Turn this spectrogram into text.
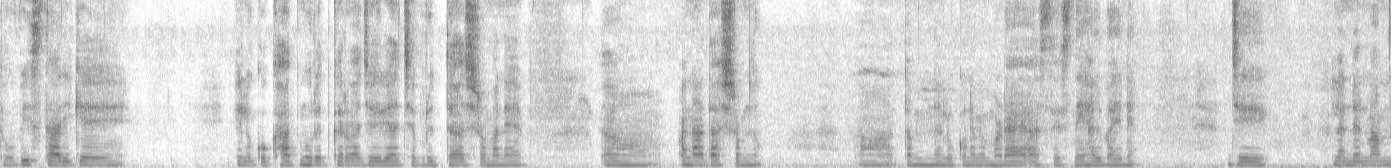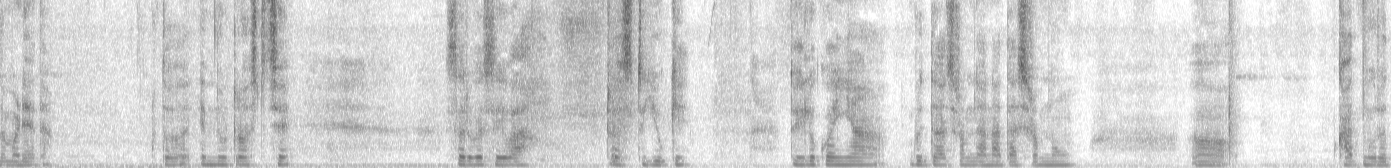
તો વીસ તારીખે એ લોકો ખાતમુહૂર્ત કરવા જઈ રહ્યા છે વૃદ્ધાશ્રમ અને અનાથ આશ્રમનું તમને લોકોને મેં મળાયા હશે સ્નેહલભાઈને, જે લંડનમાં અમને મળ્યા હતા. તો એમનું ટ્રસ્ટ છે સર્વ સેવા ટ્રસ્ટ યુકે. તો એ લોકો અહીંયા વૃદ્ધાશ્રમને અનાથ આશ્રમનું ખાતમુહૂર્ત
